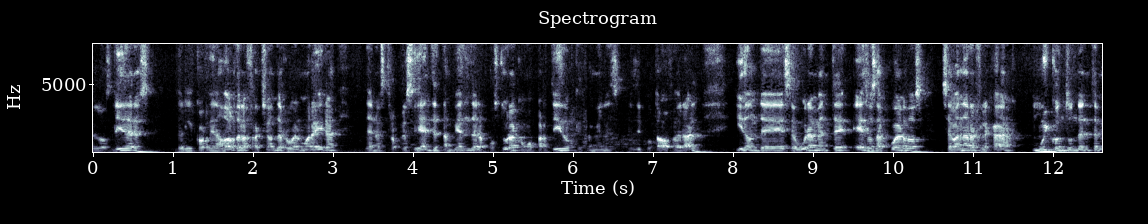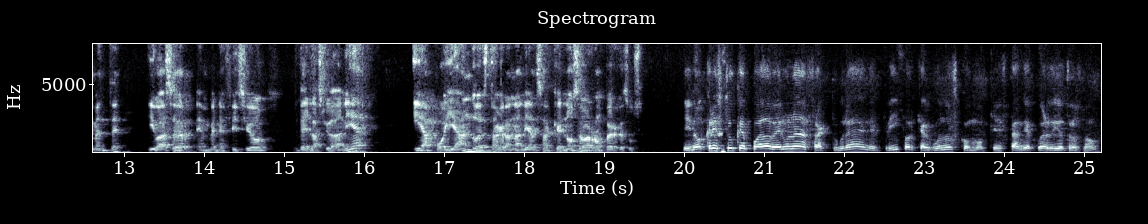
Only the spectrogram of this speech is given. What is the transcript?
los líderes, del coordinador de la fracción de Rubén Moreira, de nuestro presidente, también de la postura como partido, que también es, diputado federal, y donde seguramente esos acuerdos se van a reflejar muy contundentemente y va a ser en beneficio de la ciudadanía y apoyando esta gran alianza que no se va a romper, Jesús. ¿Y no crees tú que pueda haber una fractura en el PRI? Porque algunos como que están de acuerdo y otros no.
